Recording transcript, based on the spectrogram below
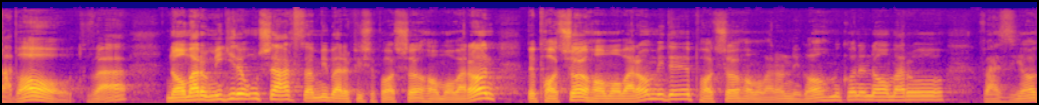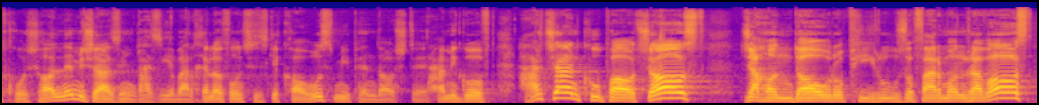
قباد. و نامه رو می‌گیره اون شخص و می‌بره پیش پادشاه هاماوران. به پادشاه هاماوران میده. پادشاه هاماوران نگاه می‌کنه نامه رو و زیاد خوشحال نمیشه از این قضیه برخلاف اون چیزی که کاووس میپنداشته. همی گفت هرچند کو پادشاست جهاندار و پیروز و فرمان رواست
